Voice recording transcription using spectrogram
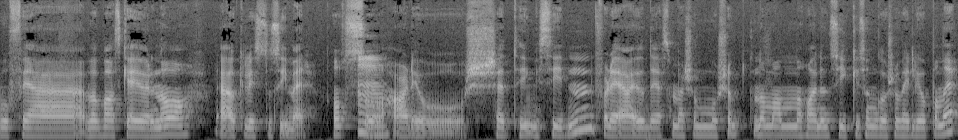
hvorfor jeg hva, hva skal jeg gjøre nå? Jeg har ikke lyst til å sy mer. Og så Mm. har det jo skjedd ting siden, for det er jo det som er så morsomt når man har en syke som går så veldig opp og ned.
